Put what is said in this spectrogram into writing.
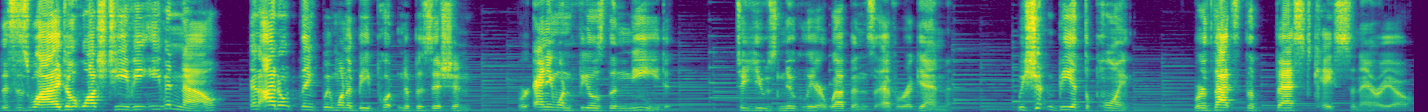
This is why I don't watch TV even now, and I don't think we want to be put in a position where anyone feels the need to use nuclear weapons ever again. We shouldn't be at the point where that's the best case scenario.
